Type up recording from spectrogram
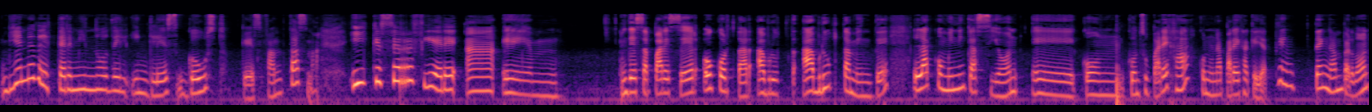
viene del término del inglés ghost, que es fantasma, y que se refiere a em, desaparecer o cortar abruptamente la comunicación eh, con, con, su pareja, con una pareja que ya tenga tengan, perdón,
